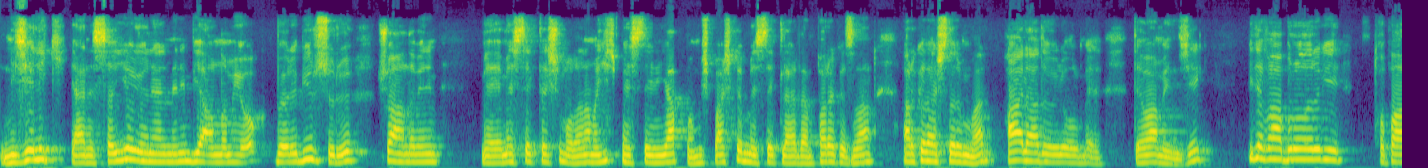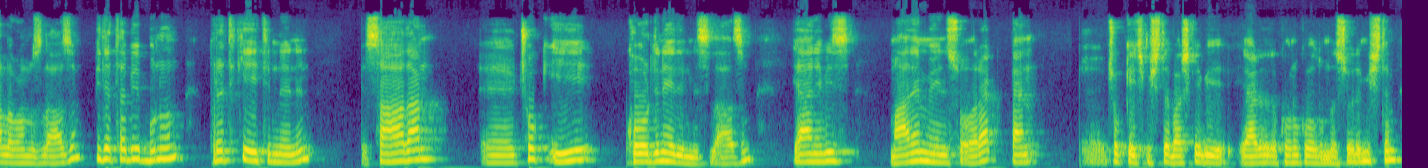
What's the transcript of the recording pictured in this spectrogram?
nicelik yani sayıya yönelmenin bir anlamı yok. Böyle bir sürü şu anda benim e, meslektaşım olan ama hiç mesleğini yapmamış başka mesleklerden para kazanan arkadaşlarım var. Hala da öyle olmaya devam edecek. Bir defa buraları bir toparlamamız lazım. Bir de tabii bunun pratik eğitimlerinin sahadan e, çok iyi koordine edilmesi lazım. Yani biz maden mühendisi olarak ben e, çok geçmişte başka bir yerde de konuk olduğumda söylemiştim.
